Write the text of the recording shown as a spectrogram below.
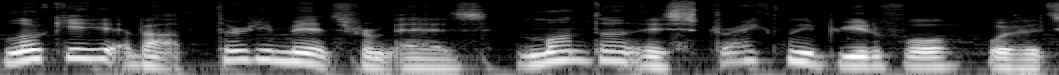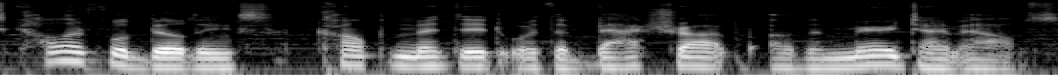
Located about 30 minutes from Èze, Menton is strikingly beautiful with its colorful buildings complemented with the backdrop of the Maritime Alps.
